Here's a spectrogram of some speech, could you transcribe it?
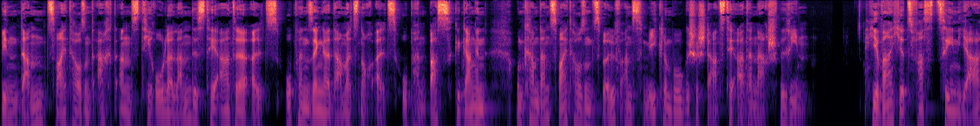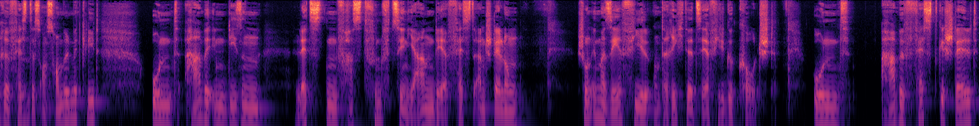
bin dann 2008 ans Tiroler Landestheater als Opernsänger, damals noch als Opernbass gegangen und kam dann 2012 ans Mecklenburgische Staatstheater nach Schwerin. Hier war ich jetzt fast zehn Jahre festes Ensemblemitglied und habe in diesen letzten fast 15 Jahren der Festanstellung schon immer sehr viel unterrichtet, sehr viel gecoacht. Und habe festgestellt,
